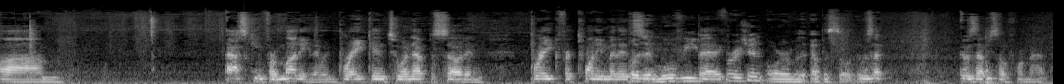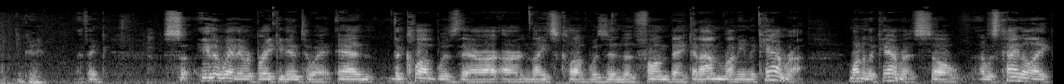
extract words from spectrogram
Um, asking for money, they would break into an episode and break for 20 minutes. Was it and movie beg. version or was it episode? It was a, it was episode format. okay. I think. So either way, they were breaking into it, and the club was there. Our, our Knights Club was in the phone bank, and I'm running the camera, one of the cameras. So I was kind of like,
